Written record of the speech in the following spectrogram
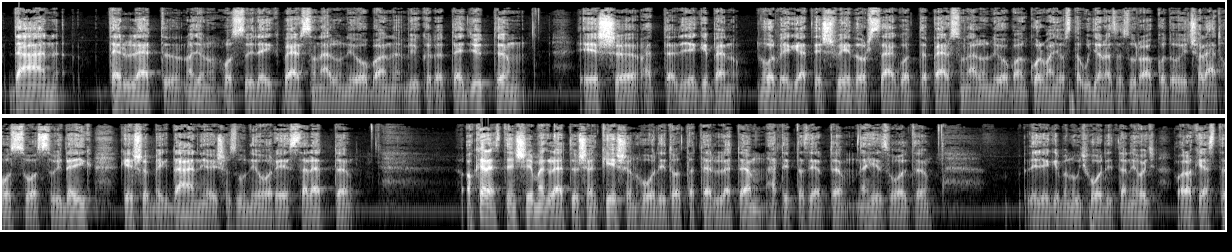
dán terület nagyon hosszú ideig personálunióban működött együtt, és hát lényegében Norvégiát és Svédországot personálunióban kormányozta ugyanaz az uralkodói család hosszú-hosszú ideig, később még Dánia is az unió része lett. A kereszténység meglehetősen későn hódított a területen, hát itt azért nehéz volt lényegében úgy hordítani, hogy valaki ezt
